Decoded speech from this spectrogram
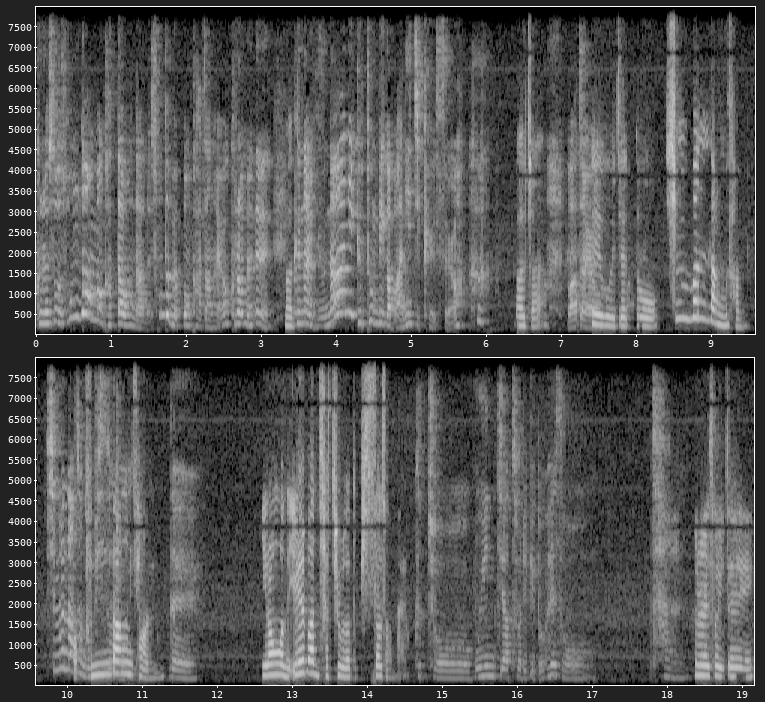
그래서 송도 한번 갔다 온 날에 송도 몇 번 가잖아요. 그러면은 맞아요. 그날 유난히 교통비가 많이 찍혀 있어요. 맞아요. 맞아요. 그리고 이제 또 신분당선, 뭐 신분당선도 비싸죠. 분당선 네, 이런 건 일반 지하철보다 더 비싸잖아요. 그쵸. 무인 지하철이기도 해서 참. 그래서 이제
